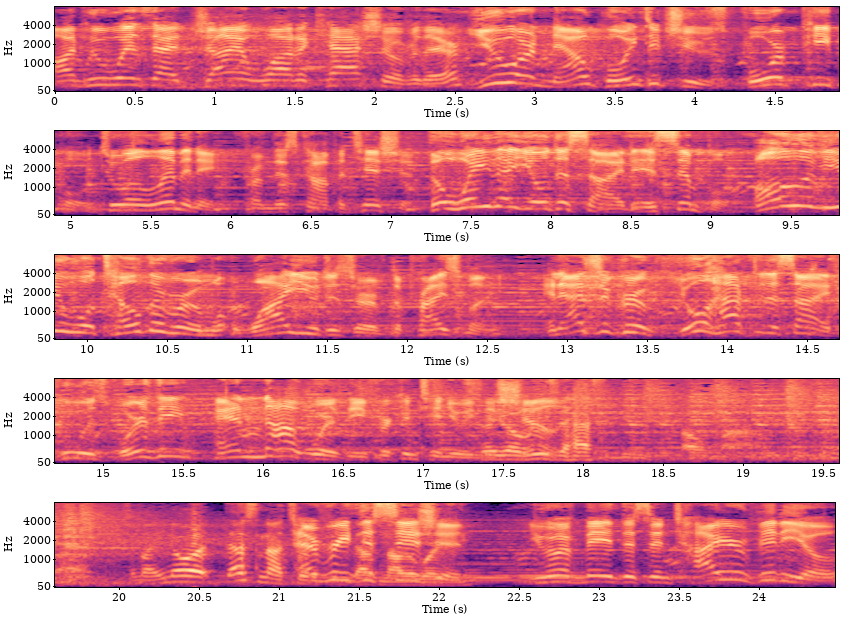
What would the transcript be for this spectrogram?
on who wins that giant wad of cash over there, you are now going to choose four people to eliminate from this competition. The way that you'll decide is simple. All of you will tell the room why you deserve the prize money. And as a group, you'll have to decide who is worthy and not worthy for continuing So this your challenge. has to be. Oh my. So like, you know what? That's not true. Every That's not decision you have made this entire video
